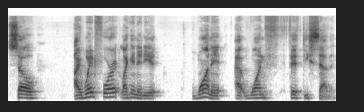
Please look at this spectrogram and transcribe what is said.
So I went for it like an idiot, won it at 157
